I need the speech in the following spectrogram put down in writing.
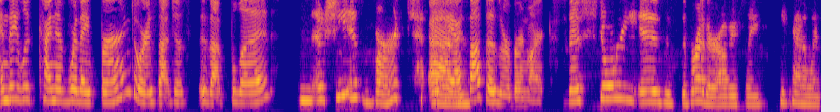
and they look kind of were they burned or is that just is that blood? No, she is burnt. Okay, um, I thought those were burn marks. The story is is the brother obviously he kind of went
